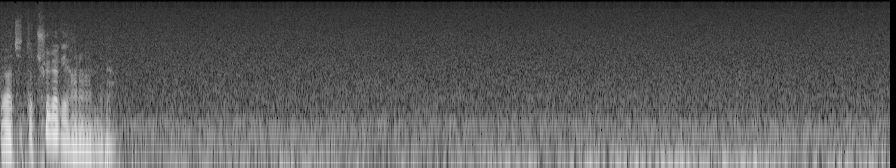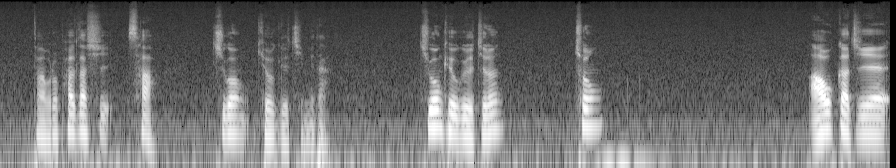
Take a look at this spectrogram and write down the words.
이와 같이 또 출력이 가능합니다. 다음으로 8-4 직원 교육 일지입니다. 직원 교육 일지는 총 9가지의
